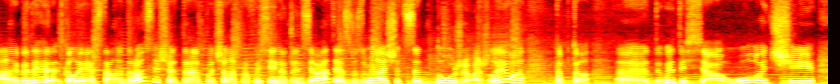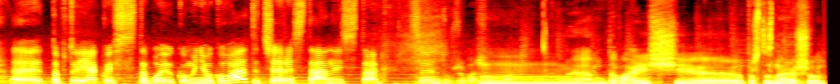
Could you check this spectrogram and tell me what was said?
Але коли, коли я стала доросліше та почала професійно танцювати, я зрозуміла, що це дуже важливо. Тобто е, дивитися у очі, е, тобто якось з тобою комунікувати через танець. Так, це дуже важливо. Е, Давай ще просто знаю, що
